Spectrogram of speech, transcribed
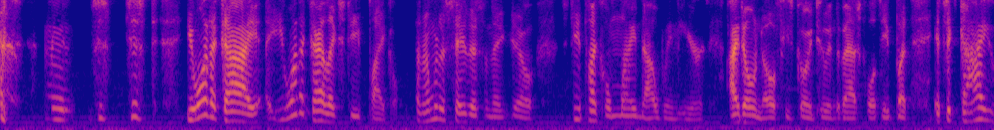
I mean, just just you want a guy you want a guy like Steve Pikiell, and I'm going to say this, and they, you know, Steve Pikiell might not win here. I don't know if he's going to in the basketball team, but it's a guy who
